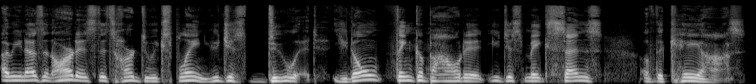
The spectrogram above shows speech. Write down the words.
I mean, as an artist, it's hard to explain. You just do it. You don't think about it. You just make sense of the chaos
